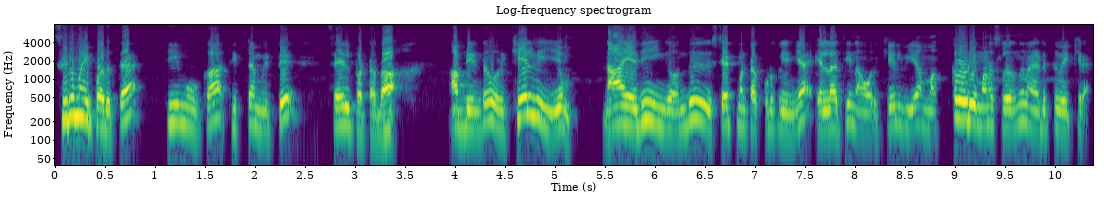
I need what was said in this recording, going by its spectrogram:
சிறுமைப்படுத்த திமுக திட்டமிட்டு செயல்பட்டதா? அப்படின்ற ஒரு கேள்வியையும் நான் எதையும் இங்கே வந்து ஸ்டேட்மெண்ட்டாக கொடுக்கலீங்க. எல்லாத்தையும் நான் ஒரு கேள்வியாக மக்களுடைய மனசில் இருந்து நான் எடுத்து வைக்கிறேன்.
